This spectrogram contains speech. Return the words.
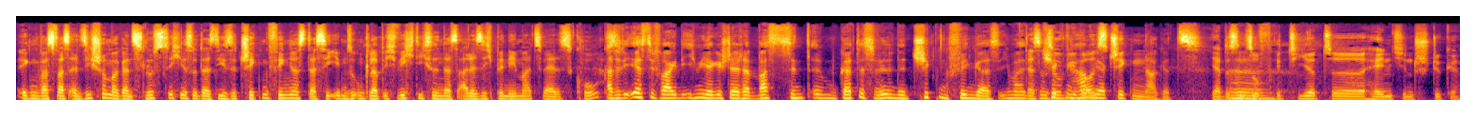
irgendwas, was an sich schon mal ganz lustig ist, oder diese Chicken Fingers, dass sie eben so unglaublich wichtig sind, dass alle sich benehmen, als wäre das Koks. Also die erste Frage, die ich mir ja gestellt habe, was sind um Gottes Willen denn Chicken Fingers? Ich meine, das sind Chicken so wie bei uns ja, Chicken Nuggets. Ja, das sind so Äh. frittierte Hähnchenstücke.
